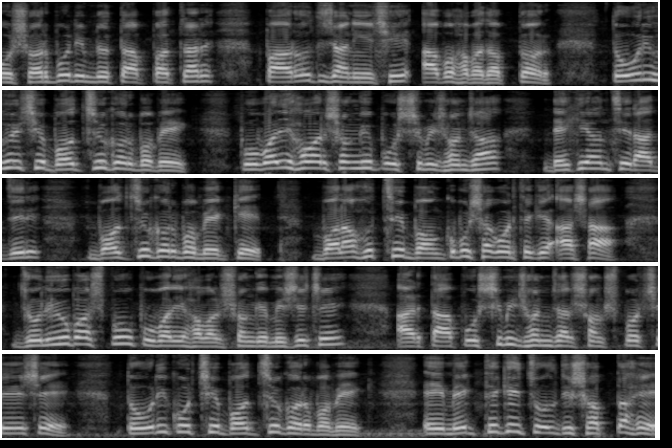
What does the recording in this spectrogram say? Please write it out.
ও সর্বনিম্ন তাপমাত্রার পারদ জানিয়েছে আবহাওয়া দপ্তর। তৈরি হয়েছে বজ্রগর্ভ মেঘ। প্রবালী হওয়ার সঙ্গে পশ্চিমী ঝঞ্ঝা ডেকে আনছে রাজ্যের বজ্রগর্ভ মেঘকে। বলা হচ্ছে বঙ্গোপসাগর থেকে আসা জলীয় বাষ্প প্রবালী হাওয়ার সঙ্গে মিশেছে আর তা পশ্চিমী ঝঞ্ঝার সংস্পর্শে এসে তৈরি করছে বজ্রগর্ভ মেঘ। এই মেঘ থেকেই চলতি সপ্তাহে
